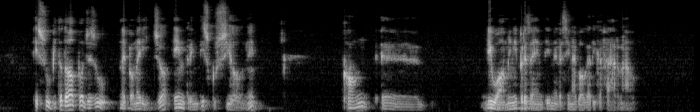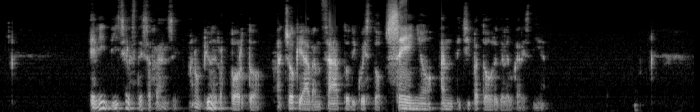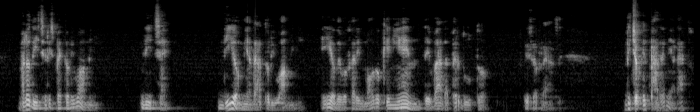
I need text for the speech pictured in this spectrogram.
e subito dopo Gesù nel pomeriggio entra in discussione con eh, gli uomini presenti nella sinagoga di Cafarnao. E lì dice la stessa frase, ma non più nel rapporto a ciò che ha avanzato di questo segno anticipatore dell'Eucarestia. Ma lo dice rispetto agli uomini. Dice, Dio mi ha dato gli uomini e io devo fare in modo che niente vada perduto, stessa frase, di ciò che il Padre mi ha dato.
